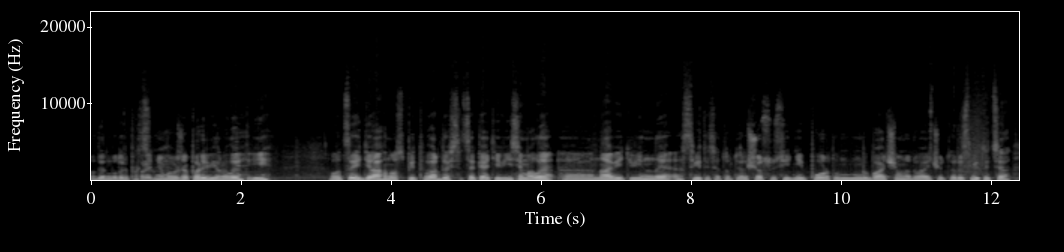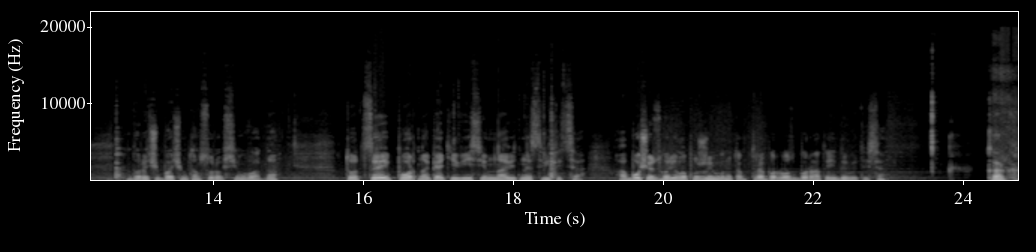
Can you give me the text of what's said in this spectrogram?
Один модуль працює. Попередньо ми вже перевірили і оцей діагноз підтвердився, це 5,8, але е, навіть він не світиться. Тобто, якщо сусідній порт ми бачимо на 2,4 світиться, До речі, бачимо там 47 Вт, да? то цей порт на 5,8 навіть не світиться. Або щось згоріло поживлено, там треба розбирати і дивитися. Так,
